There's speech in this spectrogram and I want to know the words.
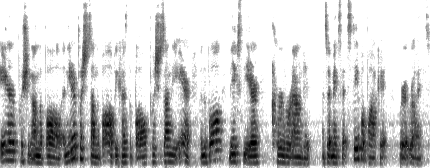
air pushing on the ball. And the air pushes on the ball because the ball pushes on the air. And the ball makes the air curve around it. And so it makes that stable pocket where it rides.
